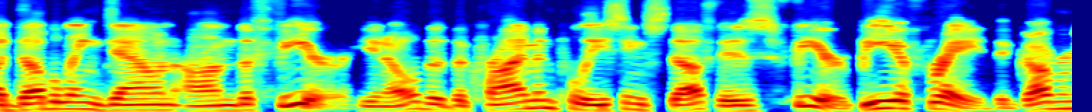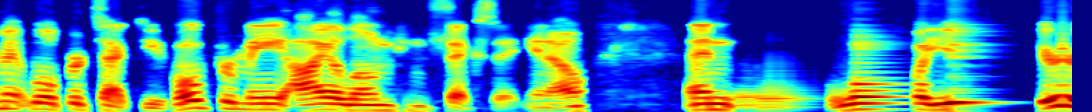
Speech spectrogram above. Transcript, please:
a doubling down on the fear. You know, the, the crime and policing stuff is fear. Be afraid. The government will protect you. Vote for me. I alone can fix it, you know? And what you're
